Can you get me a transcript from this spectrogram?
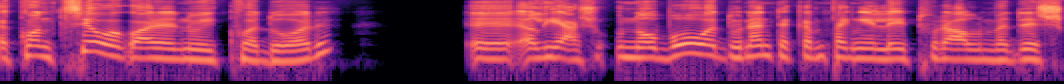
aconteceu agora no Equador, uh, aliás, o Noboa, durante a campanha eleitoral, uma das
